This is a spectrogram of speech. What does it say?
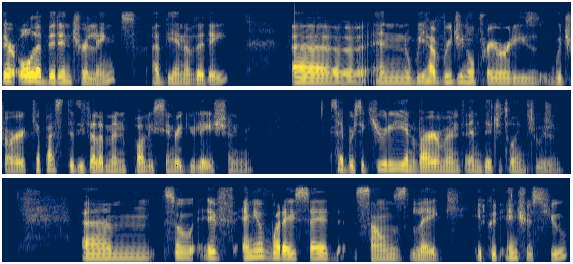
they're all a bit interlinked at the end of the day uh, and we have regional priorities, which are capacity development, policy and regulation, cybersecurity, environment, and digital inclusion. Um, so if any of what I said sounds like it could interest you,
